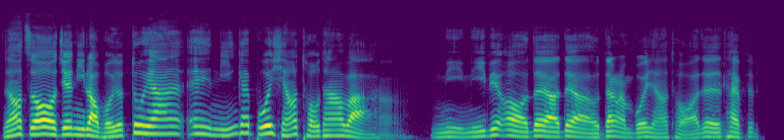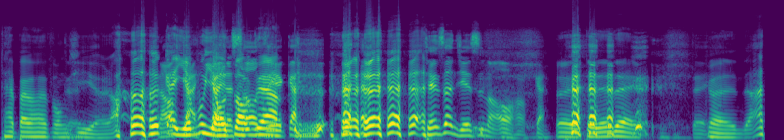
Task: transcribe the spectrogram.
然后之后，接着你老婆就对啊，哎、你应该不会想要投他吧？啊，你你一定哦，对啊对啊，我当然不会想要投啊，这个太太败坏风气了，然后 干言不由衷这样直接。干田圣杰是吗？哦，好干，对对对对 对干啊，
